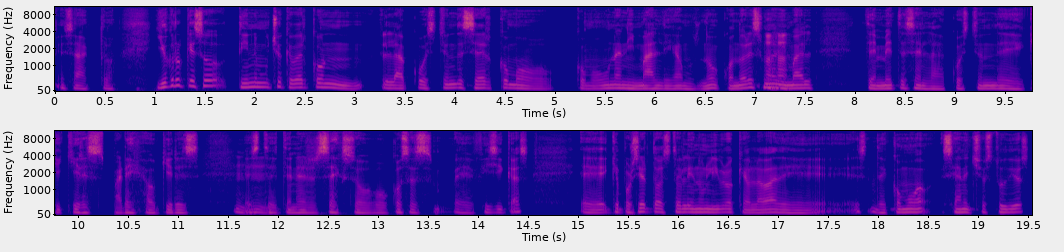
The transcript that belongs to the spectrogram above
Exacto. Yo creo que eso tiene mucho que ver con la cuestión de ser como, como un animal, digamos, ¿no? Cuando eres un animal te metes en la cuestión de que quieres pareja o quieres este, tener sexo o cosas eh, físicas. Eh, que por cierto, estoy leyendo un libro que hablaba de, de, cómo se han hecho estudios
